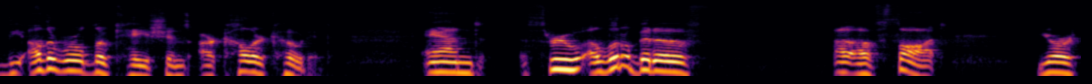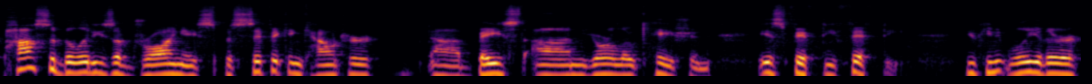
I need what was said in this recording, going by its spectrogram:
the otherworld locations are color coded, and through a little bit of uh, of thought, your possibilities of drawing a specific encounter uh, based on your location is 50-50. You can will either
